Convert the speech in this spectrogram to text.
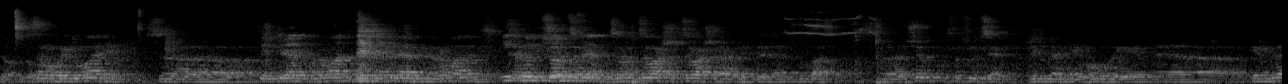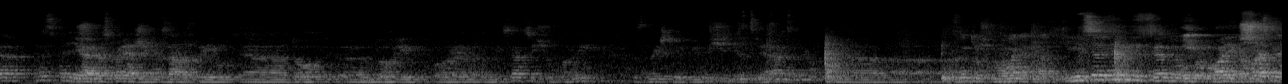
до- самоврядуванням з е, Територіальна громада. територіальними громадами. І Це- ваша, це ваша відповідальність, будь ласка. Е, Що стосується від мене голови е, КМДА, я розпорядження зараз даю е, до, е, голів районних адміністрацій, щоб знайшли приміщення для Центр е, формування громадських Ініціативний центру формування громадських.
